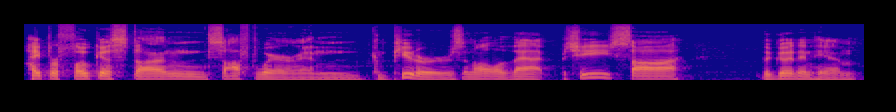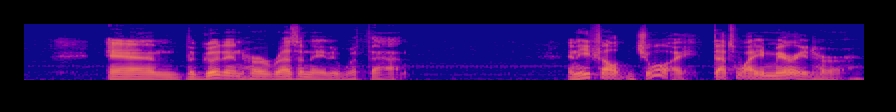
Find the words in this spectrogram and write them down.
hyper focused on software and computers and all of that. But she saw the good in him, and the good in her resonated with that. And he felt joy. That's why he married her.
